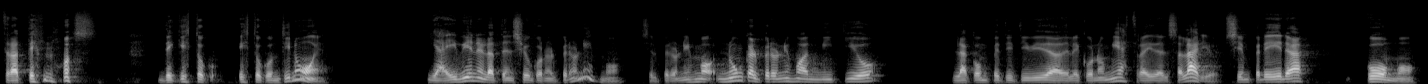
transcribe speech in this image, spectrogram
tratemos de que esto, esto continúe. Y ahí viene la tensión con el peronismo. Si el peronismo. Nunca el peronismo admitió la competitividad de la economía extraída del salario. Siempre era como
